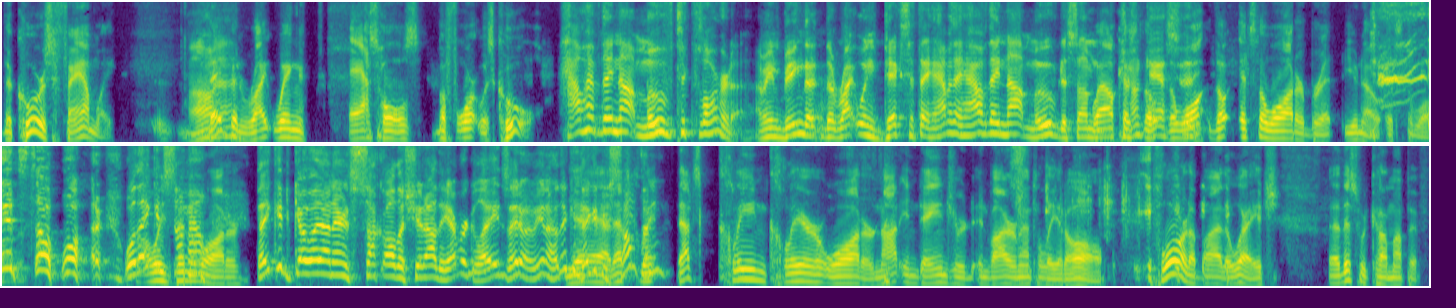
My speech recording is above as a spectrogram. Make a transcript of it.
the Coors family. Oh, they've yeah. been right wing assholes before it was cool. How have they not moved to Florida? I mean, being the, the right wing dicks that they have, they how have they not moved to some Well, because the, the, wa- the it's the water, Britt. You know, it's the water. it's the water. Well, they could Always the somehow water. they could go down there and suck all the shit out of the Everglades. They don't, you know, they could, they could do that's something. Clean, that's clean, clear water, not endangered environmentally at all. Florida, by the way, it's uh, this would come up if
